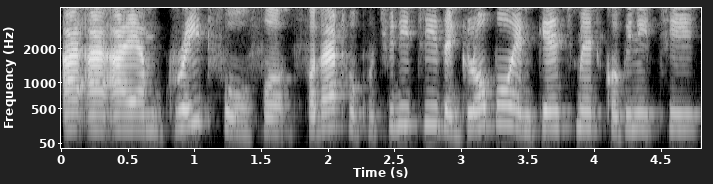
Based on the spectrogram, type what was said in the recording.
I, I, am grateful for, for that opportunity. The global engagement community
